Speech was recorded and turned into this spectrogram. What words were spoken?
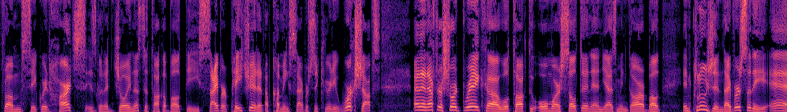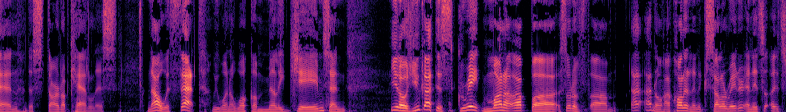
from Sacred Hearts is going to join us to talk about the Cyber Patriot and upcoming cybersecurity workshops. And then after a short break, uh, we'll talk to Omar Sultan and Yasmin Dar about inclusion, diversity, and the startup catalyst. Now, with that, we want to welcome Meli James. And, you know, you got this great Mana Up uh, sort of. Um, I, I, don't know. I call it an accelerator, and it's it's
